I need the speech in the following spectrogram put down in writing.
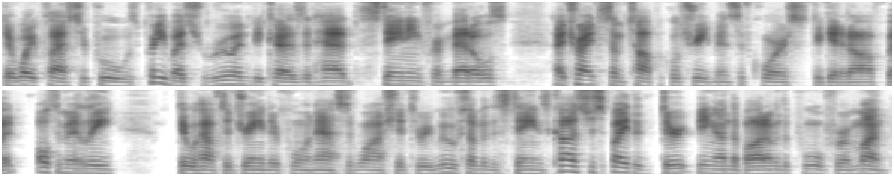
their white plaster pool was pretty much ruined because it had staining from metals. I tried some topical treatments, of course, to get it off, but ultimately they will have to drain their pool and acid wash it to remove some of the stains caused just by the dirt being on the bottom of the pool for a month.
